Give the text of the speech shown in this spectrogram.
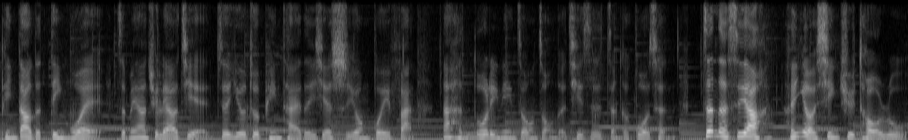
频道的定位，怎么样去了解这 YouTube 平台的一些使用规范，那很多林林总总的，其实整个过程真的是要很有兴趣投入，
